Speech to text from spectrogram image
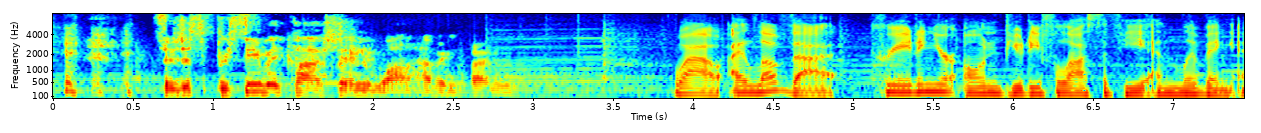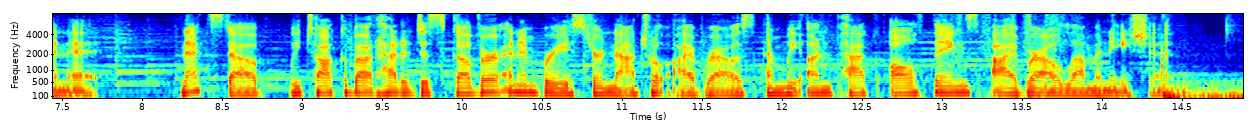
so just proceed with caution while having fun. Wow, I love that. Creating your own beauty philosophy and living in it. Next up, we talk about how to discover and embrace your natural eyebrows, and we unpack all things eyebrow lamination.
